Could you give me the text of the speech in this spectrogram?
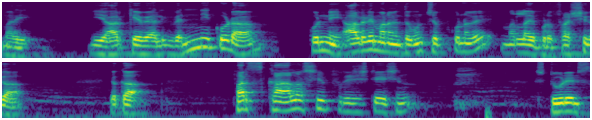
మరి ఈ ఆర్కే వ్యాలీ ఇవన్నీ కూడా కొన్ని ఆల్రెడీ మనం ఇంతకుముందు చెప్పుకున్నవే మరలా ఇప్పుడు ఫ్రెష్గా యొక్క for scholarship registration students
